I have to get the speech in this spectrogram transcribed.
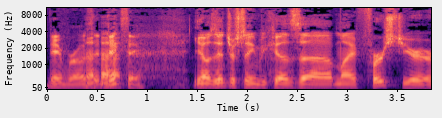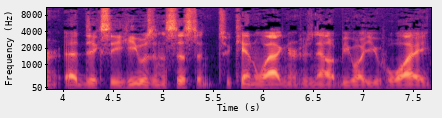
Dave Rose at Dixie? You know, it was interesting because uh, my first year at Dixie, he was an assistant to Ken Wagner, who's now at BYU Hawaii,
